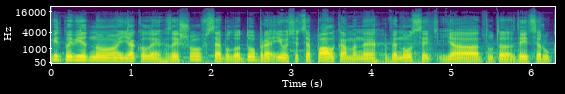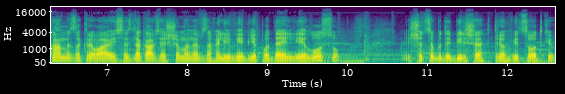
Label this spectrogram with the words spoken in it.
відповідно, я коли зайшов, все було добре. І ось оця палка мене виносить. Я тут, здається, руками закриваюся, злякався, що мене взагалі виб'є по дейлі лосу. Що це буде більше 3%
